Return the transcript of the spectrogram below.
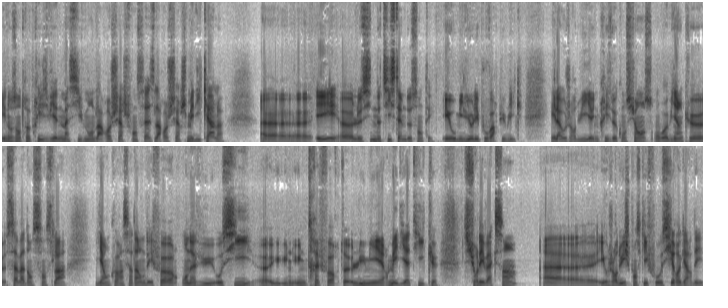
et nos entreprises viennent massivement de la recherche française, la recherche médicale. Et le, notre système de santé, et au milieu les pouvoirs publics. Et là aujourd'hui, il y a une prise de conscience, on voit bien que ça va dans ce sens-là, il y a encore un certain nombre d'efforts. On a vu aussi euh, une, très forte lumière médiatique sur les vaccins. Euh, et aujourd'hui, je pense qu'il faut aussi regarder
